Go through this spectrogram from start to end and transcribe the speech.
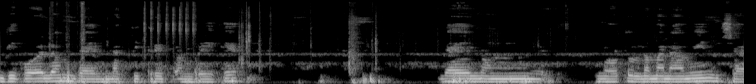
hindi ko alam dahil nagtitrip ang breaker. Dahil nung notol naman namin sa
